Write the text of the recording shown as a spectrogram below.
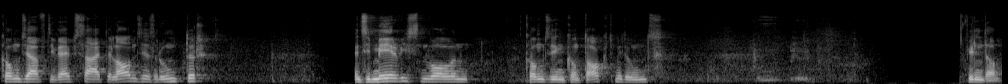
Kommen Sie auf die Webseite, laden Sie es runter. Wenn Sie mehr wissen wollen, kommen Sie in Kontakt mit uns. Vielen Dank.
